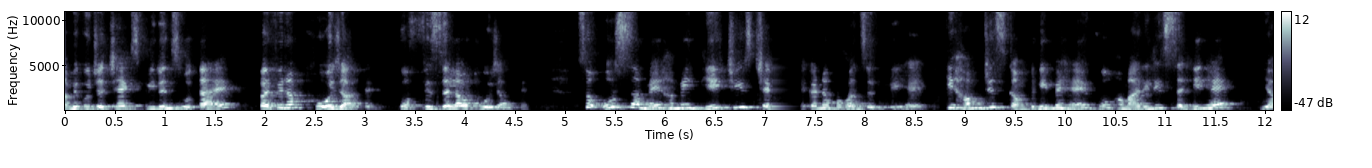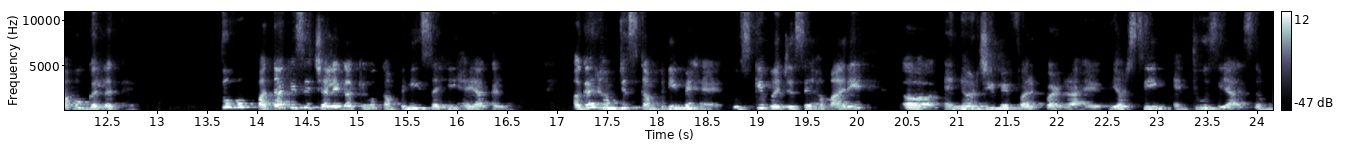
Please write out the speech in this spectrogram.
हमें कुछ अच्छा एक्सपीरियंस होता है पर फिर हम खो जाते हैं वो फिजल आउट हो जाते हैं। सो so, उस समय हमें ये चीज़ चेक करना बहुत ज़रूरी है कि हम जिस कंपनी में हैं वो हमारे लिए सही है या वो गलत है। तो वो पता कैसे चलेगा कि वो कंपनी सही है या गलत? अगर हम जिस कंपनी में है उसके वजह से हमारे एनर्जी uh, में फ़र्क पड़ रहा है। We are seeing enthusiasm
